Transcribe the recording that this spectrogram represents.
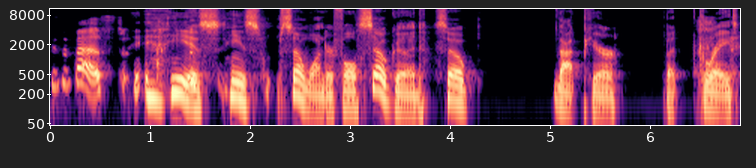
He's the best. He is he's so wonderful, so good, so not pure, but great.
